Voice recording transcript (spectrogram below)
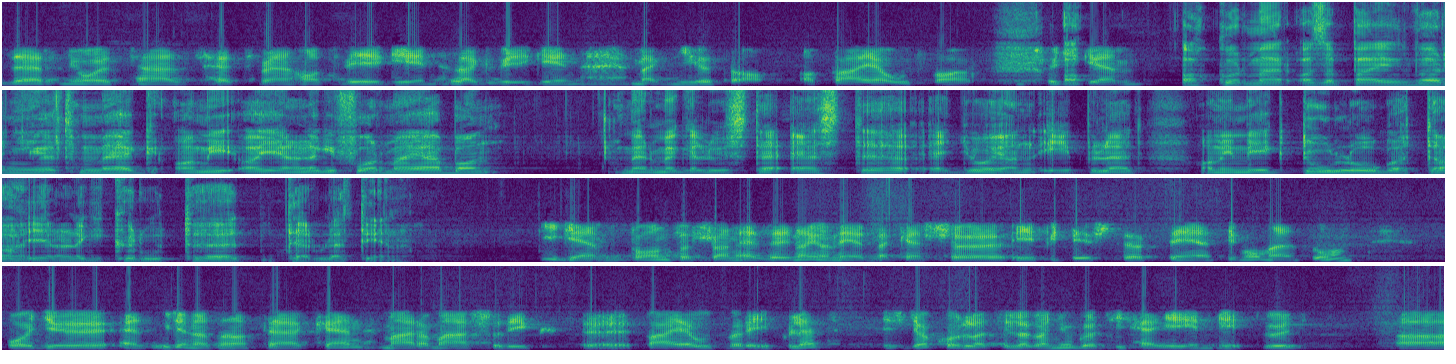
1876 végén, legvégén megnyílt a, a pályaudvar. Úgyhogy a, igen. Akkor már az a pályaudvar nyílt meg, ami a jelenlegi formájában, mert megelőzte ezt egy olyan épület, ami még túllógott a jelenlegi körút területén. Igen, pontosan. Ez egy nagyon érdekes építéstörténeti momentum, hogy ez ugyanazon a telken már a második pályaudvar épület, és gyakorlatilag a nyugati helyén épült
